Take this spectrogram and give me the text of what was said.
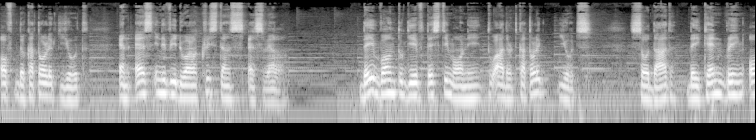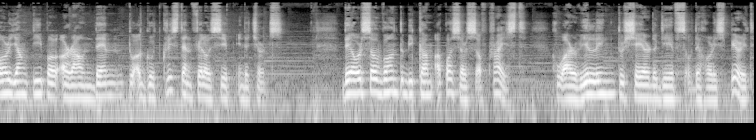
of the Catholic youth and as individual Christians as well. They want to give testimony to other Catholic youths so that they can bring all young people around them to a good Christian fellowship in the church. They also want to become apostles of Christ who are willing to share the gifts of the Holy Spirit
